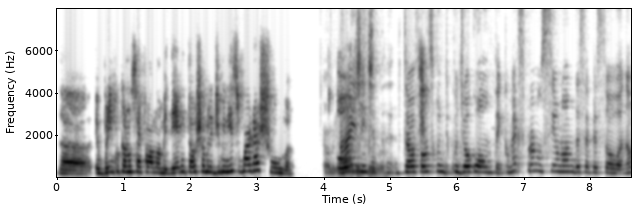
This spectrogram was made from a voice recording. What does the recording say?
da, eu brinco que eu não sei falar o nome dele, então eu chamo ele de ministro guarda-chuva. É Ai, gente, tava falando isso com, com o Diogo ontem. Como é que se pronuncia o nome dessa pessoa? Não,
